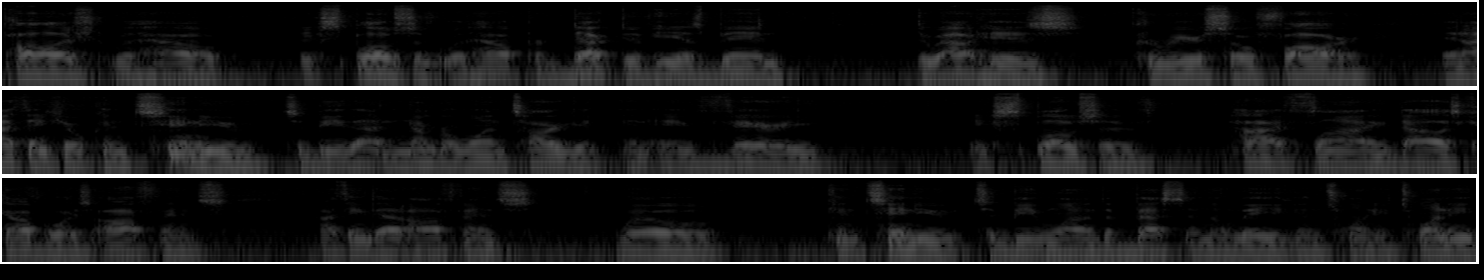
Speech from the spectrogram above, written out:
polished, with how explosive, with how productive he has been throughout his career so far. And I think he'll continue to be that number one target in a very explosive, high flying Dallas Cowboys offense. I think that offense will continue to be one of the best in the league in 2020,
